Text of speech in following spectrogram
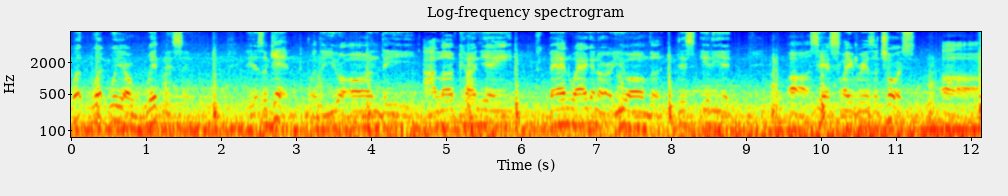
what what we are witnessing is again whether you're on the I love Kanye bandwagon or you're on the this idiot uh, said slavery is a choice uh,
